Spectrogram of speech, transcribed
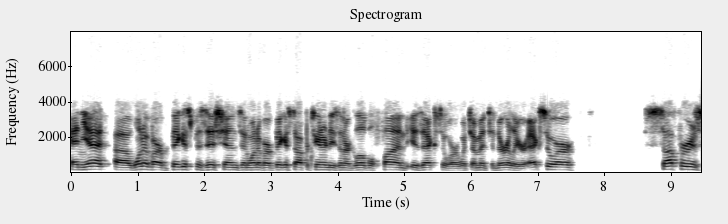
And yet, uh, one of our biggest positions and one of our biggest opportunities in our global fund is Exor, which I mentioned earlier. Exor suffers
